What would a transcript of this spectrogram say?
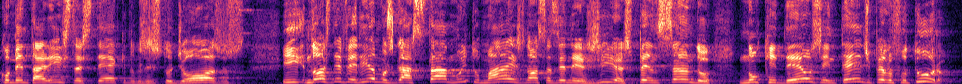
comentaristas técnicos, estudiosos. E nós deveríamos gastar muito mais nossas energias pensando no que Deus entende pelo futuro.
